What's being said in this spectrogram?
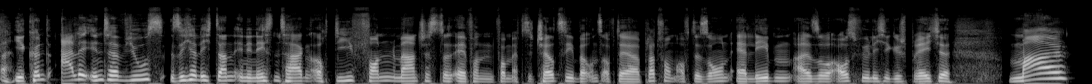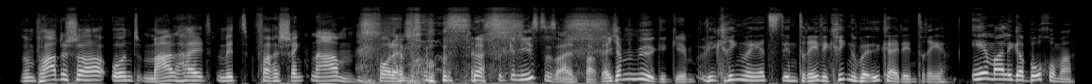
Ihr könnt alle Interviews, sicherlich dann in den nächsten Tagen auch die von Manchester, äh, von, vom FC Chelsea bei uns auf der Plattform auf The Zone erleben. Also ausführliche Gespräche. Mal sympathischer und mal halt mit verschränkten Armen vor der Brust. Also genießt es einfach. Ich habe mir Mühe gegeben. Wie kriegen wir jetzt den Dreh? Wir kriegen über Ilkay den Dreh. Ehemaliger Bochumer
